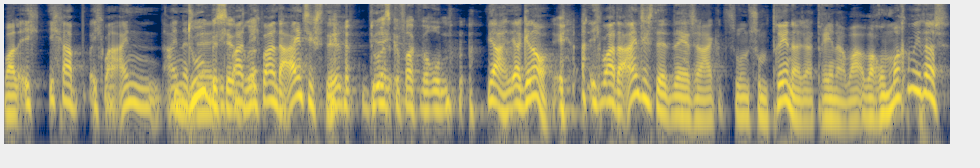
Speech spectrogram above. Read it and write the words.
Weil ich, ich hab, ich war ein, einer Du der, bist ich, ja- war, du- ich war der Einzigste. Du hast gefragt, warum. Ja, ja, genau. Ich war der Einzige, der sagt zum, zum Trainer, der Trainer, wa- warum machen wir das?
